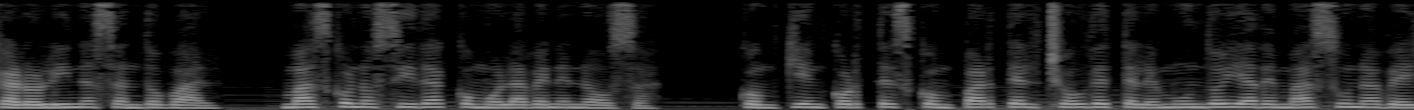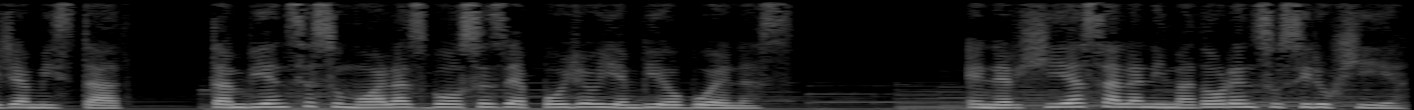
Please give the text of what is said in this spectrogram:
Carolina Sandoval, más conocida como La Venenosa, con quien Cortés comparte el show de Telemundo y además una bella amistad, también se sumó a las voces de apoyo y envió buenas energías al animador en su cirugía.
